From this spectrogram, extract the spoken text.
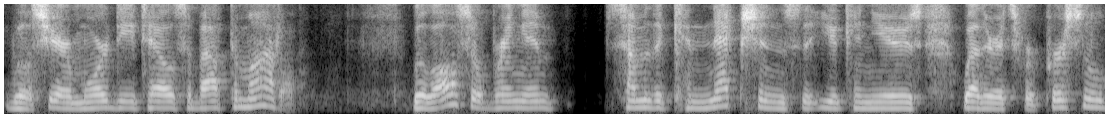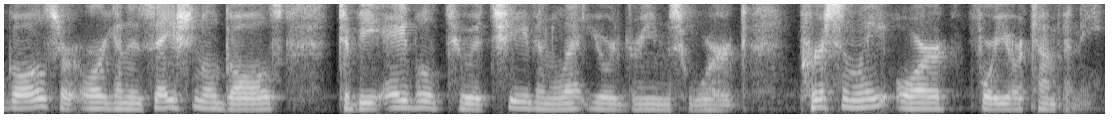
We'll share more details about the model. We'll also bring in some of the connections that you can use, whether it's for personal goals or organizational goals, to be able to achieve and let your dreams work personally or for your company.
